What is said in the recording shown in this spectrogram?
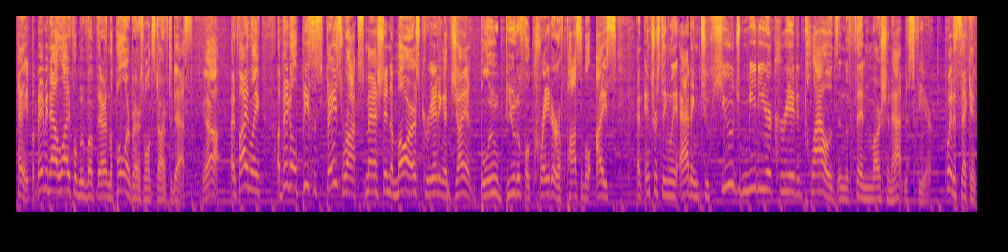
hey, but maybe now life will move up there and the polar bears won't starve to death. Yeah. And finally, a big old piece of space rock smashed into Mars, creating a giant blue, beautiful crater of possible ice and interestingly adding to huge meteor created clouds in the thin Martian atmosphere. Wait a second,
